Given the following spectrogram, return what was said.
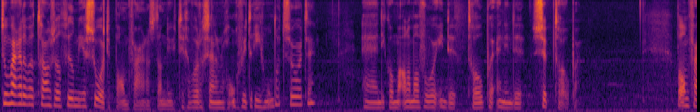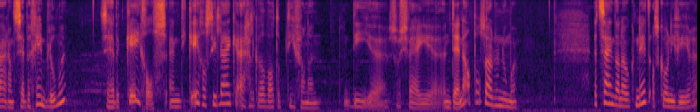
Toen waren er trouwens wel veel meer soorten palmvarens dan nu. Tegenwoordig zijn er nog ongeveer 300 soorten. En die komen allemaal voor in de tropen en in de subtropen. Palmvarens hebben geen bloemen. Ze hebben kegels. En die kegels die lijken eigenlijk wel wat op die van een, die, uh, zoals wij uh, een dennenappel zouden noemen. Het zijn dan ook net als coniferen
